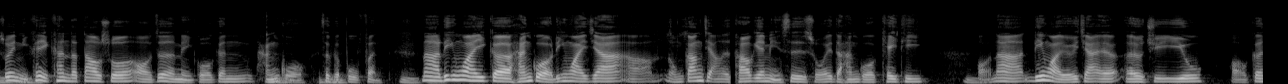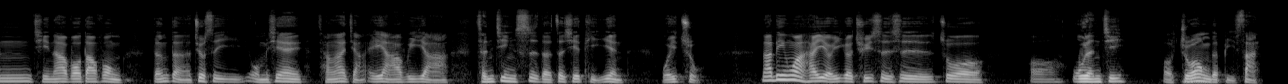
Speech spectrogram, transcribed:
所以你可以看得到说，哦，这美国跟韩国这个部分，那另外一个韩国另外一家啊，我们刚讲的 Cloud Gaming 是所谓的韩国 KT，哦，那另外有一家 LGU，哦，跟其他 Vodafone 等等，就是以我们现在常爱讲 ARVR 沉浸式的这些体验为主。那另外还有一个趋势是做。哦，无人机哦，drone 的比赛，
